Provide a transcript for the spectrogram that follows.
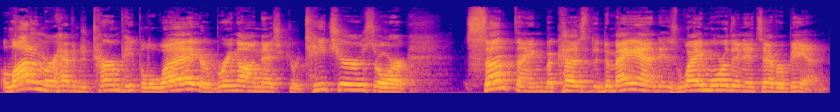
a lot of them are having to turn people away or bring on extra teachers or something because the demand is way more than it's ever been.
